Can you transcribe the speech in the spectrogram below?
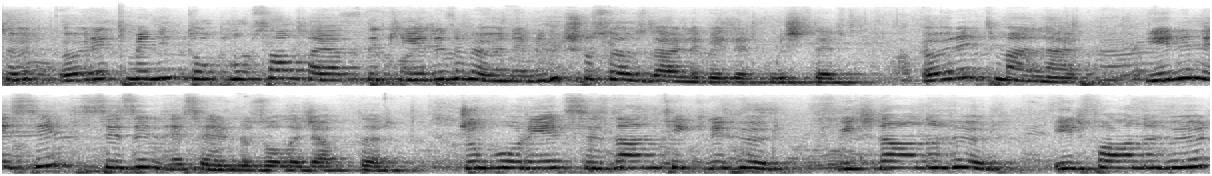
Türk, öğretmenin toplumsal hayattaki yerini ve önemini şu sözlerle belirtmiştir. Öğretmenler, yeni nesil sizin eseriniz olacaktır. Cumhuriyet sizden fikri hür, vicdanı hür, irfanı hür,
